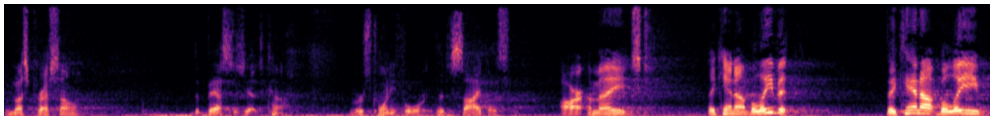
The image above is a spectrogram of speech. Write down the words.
we must press on. The best is yet to come. Verse 24 the disciples are amazed. They cannot believe it. They cannot believe,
